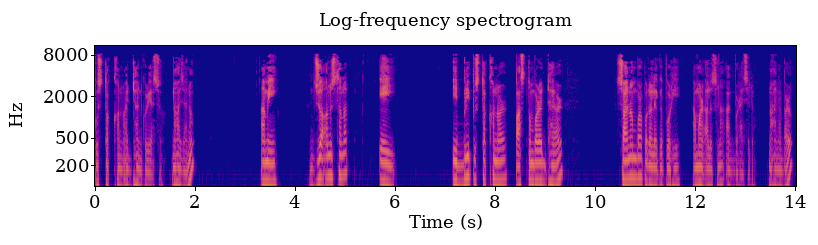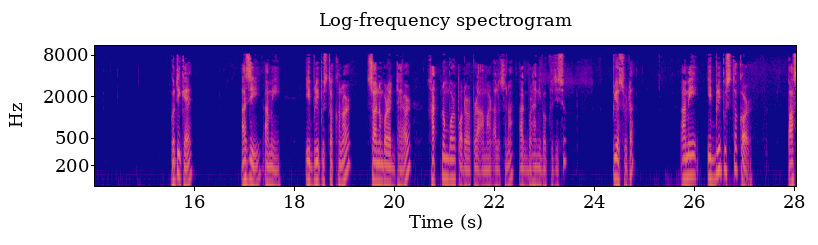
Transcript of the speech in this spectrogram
পুস্তকখন অধ্যয়ন কৰি আছো নহয় জানো? আমি যোৱা অনুষ্ঠানত এই ইব্ৰী পুস্তকখনৰ পাঁচ নম্বৰ অধ্যায়ৰ ছয় নম্বৰ পদলৈকে পঢ়ি আমাৰ আলোচনা আগবঢ়াইছিলো নহয়নে বাৰু? গতিকে আজি আমি ইব্ৰী পুস্তকখনৰ ছয় নম্বৰ অধ্যায়ৰ সাত নম্বৰ পদৰ পৰা আমাৰ আলোচনা আগবঢ়াই নিব খুজিছো। প্ৰিয় শ্ৰোতা আমি ইব্ৰী পুস্তকৰ পাঁচ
